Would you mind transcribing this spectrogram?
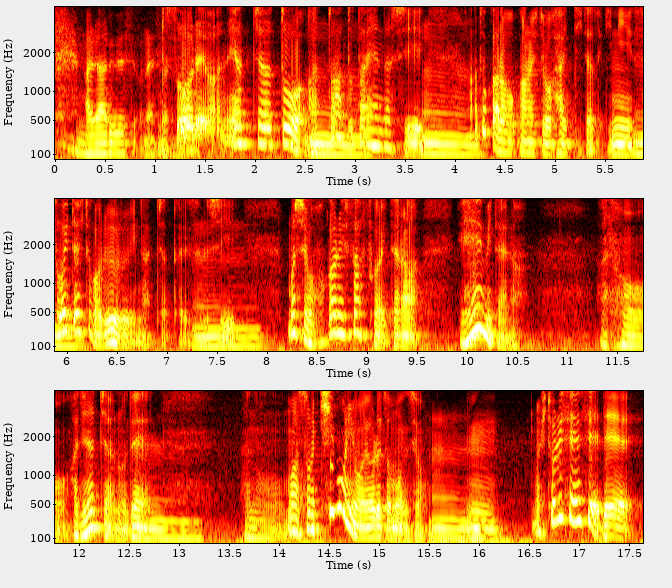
あるあるですよねそれ。はねやっちゃうとうん。後々大変だし、うん。後から他の人が入ってきた時に、んそういった人がルールになっちゃったりするし、うん。もし他にスタッフがいたら「え？ー?」みたいなあの感じになっちゃうので、うん。あのまあ、その規模にもよると思うんですよ。うん。まあ、一人先生で、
